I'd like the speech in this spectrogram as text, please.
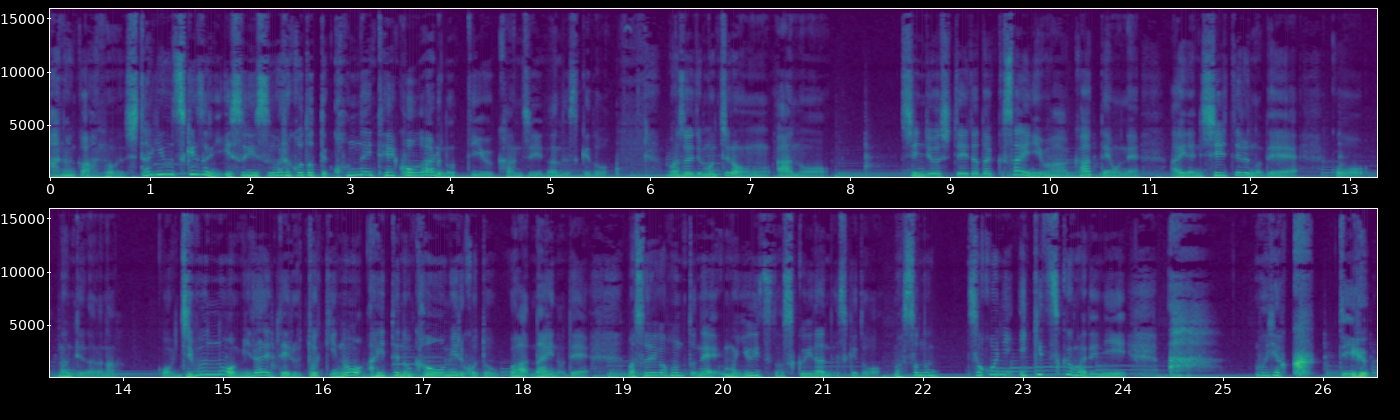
あなんかあの下着をつけずに椅子に座ることってこんなに抵抗があるのっていう感じなんですけどまあ、それでもちろんあの診療していただく際にはカーテンをね間に敷いてるのでこう何て言うんだろうなこう自分のを見られてる時の相手の顔を見ることはないので、まあ、それが本当ねもう唯一の救いなんですけど、まあ、そのそこに行き着くまでにああ無力っていう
